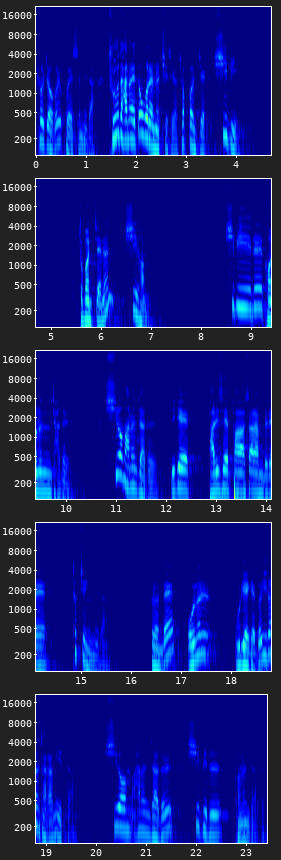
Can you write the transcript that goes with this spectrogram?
표적을 구했습니다. 두 단어에 동그라미를 치세요. 첫 번째 시비. 두 번째는 시험. 시비를 거는 자들, 시험하는 자들, 이게 바리새파 사람들의 특징입니다. 그런데 오늘 우리에게도 이런 사람이 있다. 시험하는 자들, 시비를 거는 자들.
